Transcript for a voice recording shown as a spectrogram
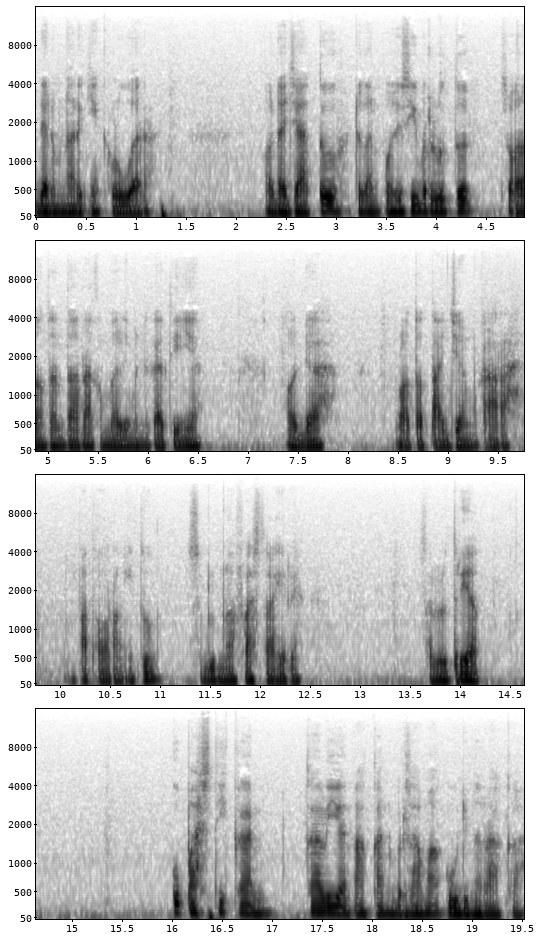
dan menariknya keluar. Oda jatuh dengan posisi berlutut, seorang tentara kembali mendekatinya. Oda melotot tajam ke arah empat orang itu sebelum nafas terakhirnya. Sambil teriak, Kupastikan kalian akan bersamaku di neraka.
